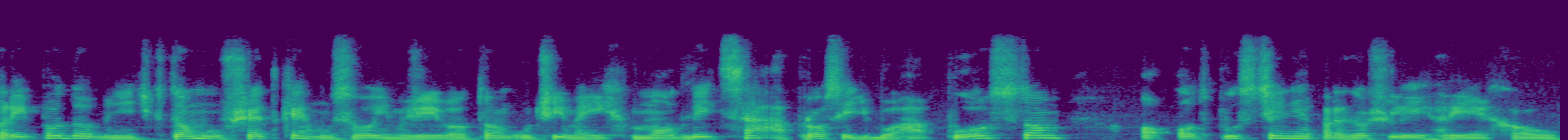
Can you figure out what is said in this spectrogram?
pripodobniť k tomu všetkému svojim životom, učíme ich modliť sa a prosiť Boha pôstom o odpustenie predošlých hriechov.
